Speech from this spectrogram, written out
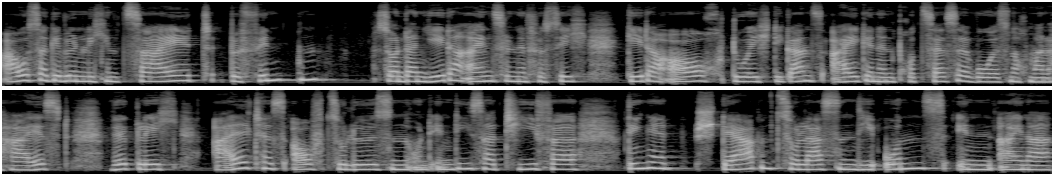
außergewöhnlichen Zeit befinden, sondern jeder Einzelne für sich geht da auch durch die ganz eigenen Prozesse, wo es nochmal heißt, wirklich Altes aufzulösen und in dieser Tiefe Dinge sterben zu lassen, die uns in einer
